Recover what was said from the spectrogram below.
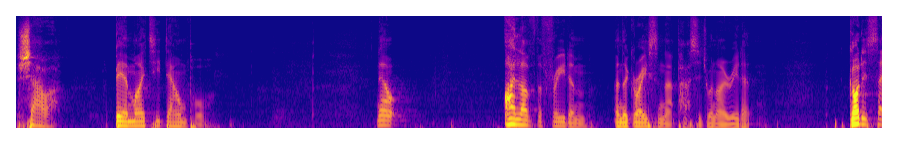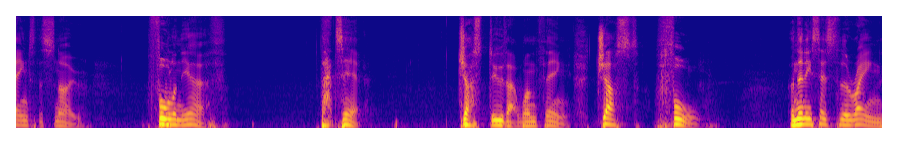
shower, be a mighty downpour. Now, I love the freedom and the grace in that passage when I read it. God is saying to the snow, Fall on the earth. That's it. Just do that one thing. Just fall. And then he says to the rain,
